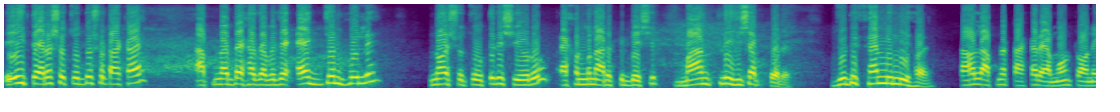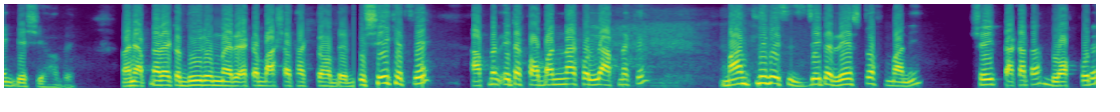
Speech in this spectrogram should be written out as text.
এই তেরোশো চোদ্দশো টাকায় আপনার দেখা যাবে যে একজন হইলে নয়শো চৌত্রিশ ইউরো এখন মনে আরেকটু বেশি মান্থলি হিসাব করে। যদি ফ্যামিলি হয়, তাহলে আপনার টাকার অ্যামাউন্ট অনেক বেশি হবে। মানে আপনার একটা দুই রুমের একটা বাসা থাকতে হবে। তো সেই ক্ষেত্রে আপনার এটা কভার না করলে আপনাকে মান্থলি বেসিস যেটা রেস্ট অফ মানি সেই টাকাটা ব্লক করে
